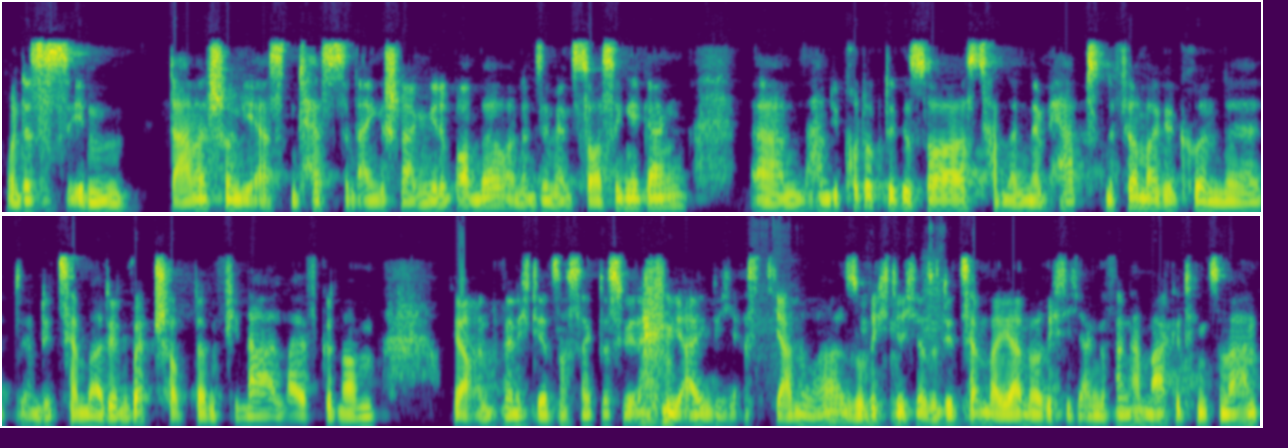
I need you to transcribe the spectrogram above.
Und das ist eben damals schon, die ersten Tests sind eingeschlagen wie eine Bombe und dann sind wir ins Sourcing gegangen, ähm, haben die Produkte gesourced, haben dann im Herbst eine Firma gegründet, im Dezember den Webshop dann final live genommen ja, und wenn ich dir jetzt noch sage, dass wir irgendwie eigentlich erst Januar, so richtig, also Dezember, Januar richtig angefangen haben, Marketing zu machen,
